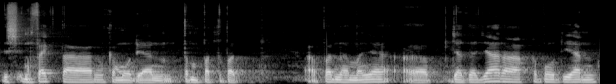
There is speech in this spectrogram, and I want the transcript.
disinfektan, kemudian tempat-tempat apa namanya uh, jaga jarak, kemudian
